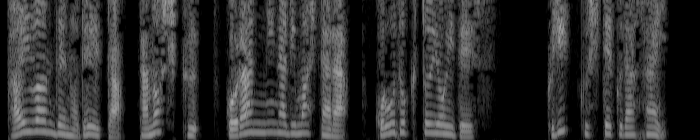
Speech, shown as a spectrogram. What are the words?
台湾でのデータ楽しくご覧になりましたら、購読と良いです。クリックしてください。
